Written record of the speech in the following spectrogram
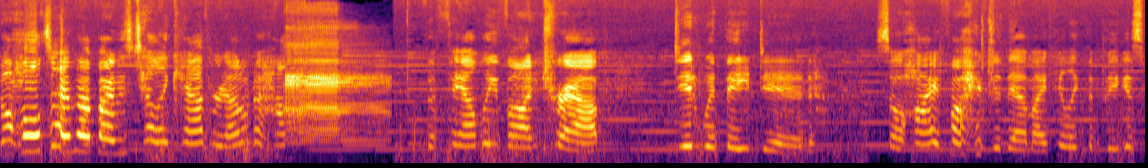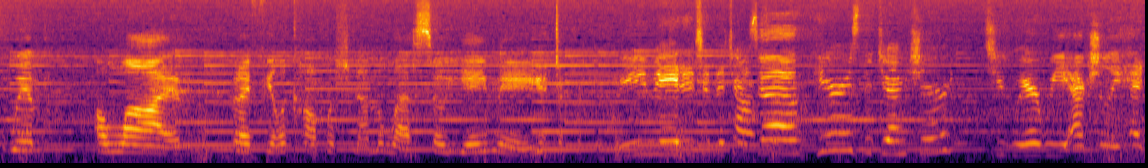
The whole time up, I was telling Catherine, I don't know how the family Von Trapp did what they did. So high five to them. I feel like the biggest wimp alive, but I feel accomplished nonetheless, so yay me. We made it to the top. So here is the juncture to where we actually head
